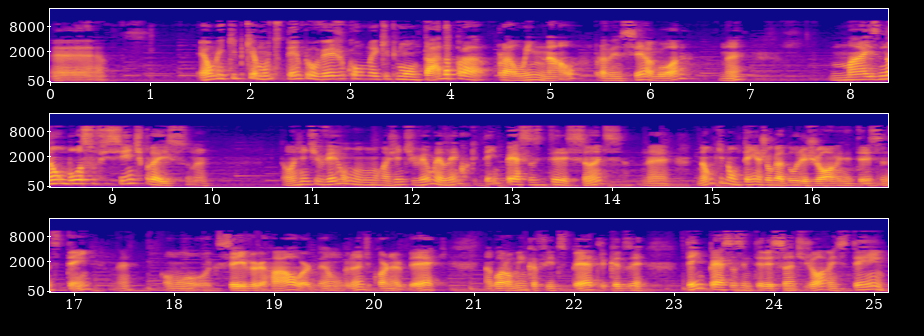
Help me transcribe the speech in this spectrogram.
é, é uma equipe que há muito tempo eu vejo como uma equipe montada para win now, para vencer agora, né? Mas não boa o suficiente para isso, né? Então a gente vê um a gente vê um elenco que tem peças interessantes, né? Não que não tenha jogadores jovens interessantes, tem, né? Como Xavier Howard, né? um grande cornerback, agora o Minka Fitzpatrick, quer dizer, tem peças interessantes jovens? Tem.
